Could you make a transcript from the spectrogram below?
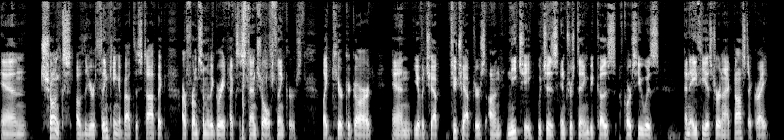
and chunks of the, your thinking about this topic are from some of the great existential thinkers like Kierkegaard. And you have a chap, two chapters on Nietzsche, which is interesting because, of course, he was an atheist or an agnostic, right?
